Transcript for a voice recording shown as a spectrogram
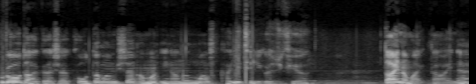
Bro da arkadaşlar kodlamamışlar ama inanılmaz kaliteli gözüküyor. Dynamite da aynı.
